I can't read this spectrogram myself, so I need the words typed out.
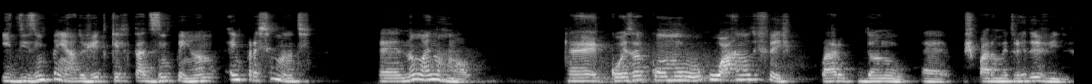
e desempenhar do jeito que ele está desempenhando, é impressionante. É, não é normal. É coisa como o Arnold fez claro, dando é, os parâmetros devidos.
